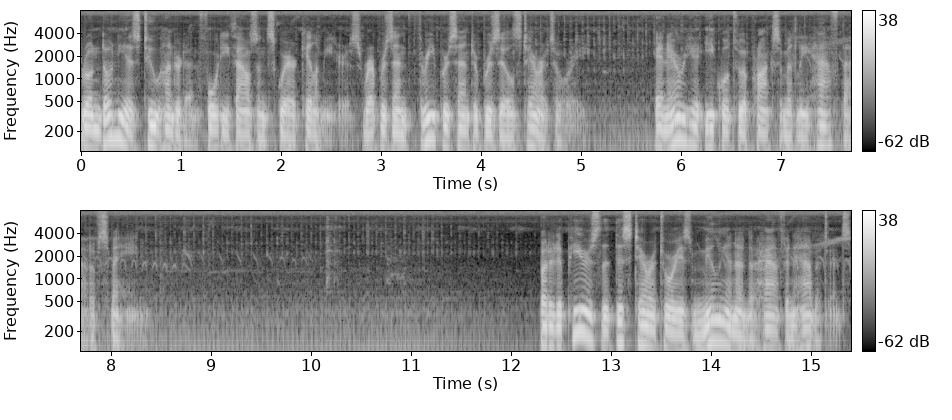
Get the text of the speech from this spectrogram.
Rondonia's 240,000 square kilometers represent 3% of Brazil's territory, an area equal to approximately half that of Spain. But it appears that this territory's million and a half inhabitants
